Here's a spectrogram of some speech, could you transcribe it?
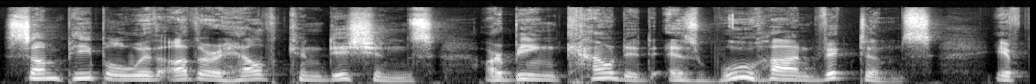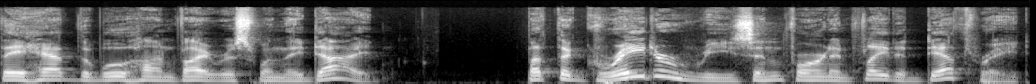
Some people with other health conditions are being counted as Wuhan victims if they had the Wuhan virus when they died. But the greater reason for an inflated death rate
